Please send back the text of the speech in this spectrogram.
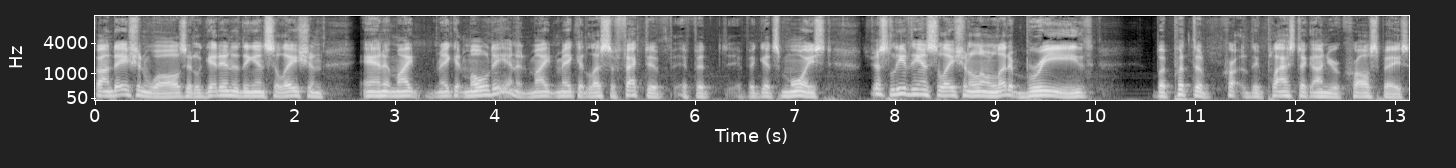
foundation walls. It'll get into the insulation, and it might make it moldy, and it might make it less effective if it if it gets moist. Just leave the insulation alone. Let it breathe, but put the the plastic on your crawl space.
